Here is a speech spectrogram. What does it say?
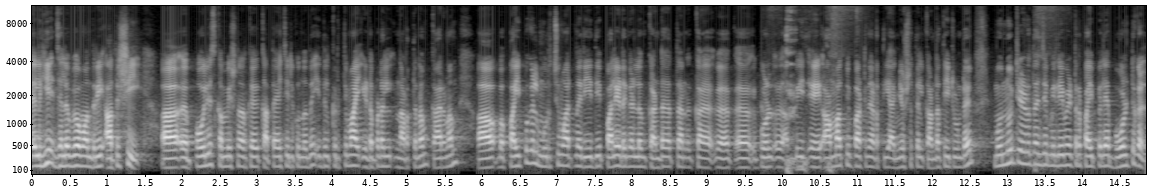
ഡൽഹി ജലവിഭവ മന്ത്രി അതിഷി പോലീസ് കമ്മീഷണർക്ക് കത്തയച്ചിരിക്കുന്നത്. ഇതിൽ കൃത്യമായി ഇടപെടൽ നടത്തണം. കാരണം പൈപ്പുകൾ മുറിച്ചു മാറ്റുന്ന രീതി പലയിടങ്ങളിലും കണ്ടെത്താൻ ഇപ്പോൾ ആം ആദ്മി പാർട്ടി നടത്തിയ അന്വേഷണത്തിൽ കണ്ടെത്തിയിട്ടുണ്ട്. മുന്നൂറ്റി എഴുപത്തഞ്ച് മില്ലിമീറ്റർ പൈപ്പിലെ ബോൾട്ടുകൾ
